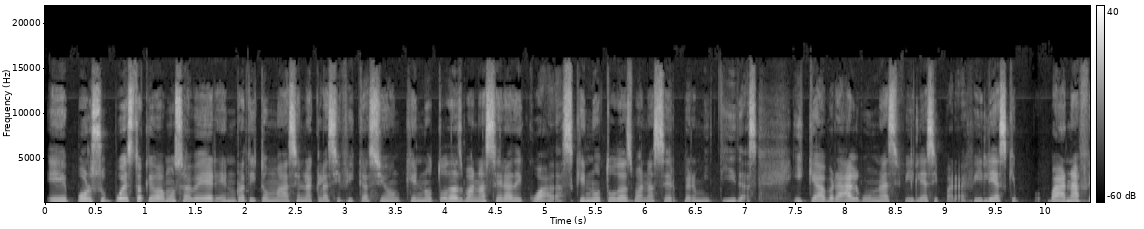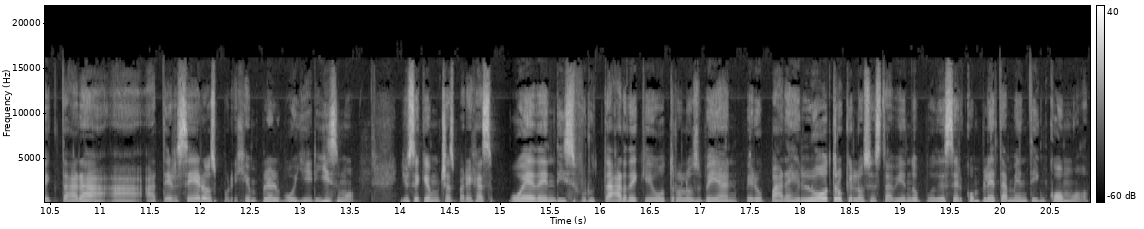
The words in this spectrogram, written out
Eh, por supuesto que vamos a ver en un ratito más en la clasificación que no todas van a ser adecuadas, que no todas van a ser permitidas y que habrá algunas filias y parafilias que van a afectar a, terceros, por ejemplo el boyerismo. Yo sé que muchas parejas pueden disfrutar de que otros los vean, pero para el otro que los está viendo puede ser completamente incómodo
